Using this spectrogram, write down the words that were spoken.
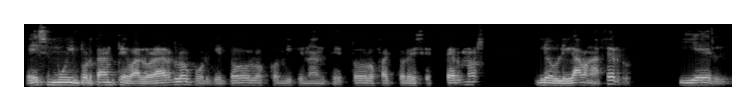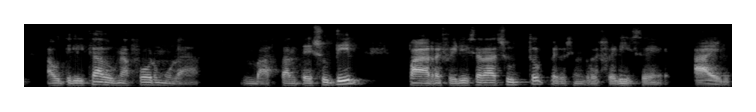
Es muy importante valorarlo porque todos los condicionantes, todos los factores externos le obligaban a hacerlo y él ha utilizado una fórmula bastante sutil para referirse al asunto, pero sin referirse a él.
